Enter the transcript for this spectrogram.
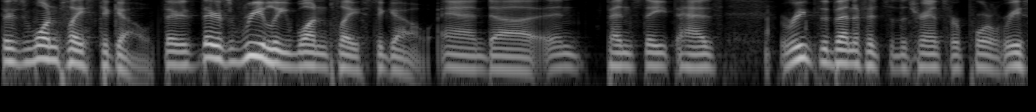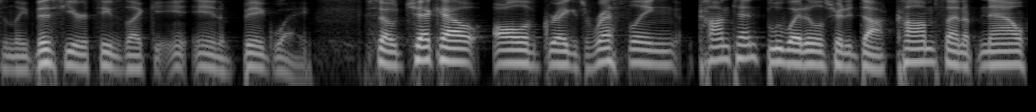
there's one place to go. There's there's really one place to go, and uh, and Penn State has reaped the benefits of the transfer portal recently. This year, it seems like in, in a big way. So check out all of Greg's wrestling content, BlueWhiteIllustrated.com. Sign up now,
